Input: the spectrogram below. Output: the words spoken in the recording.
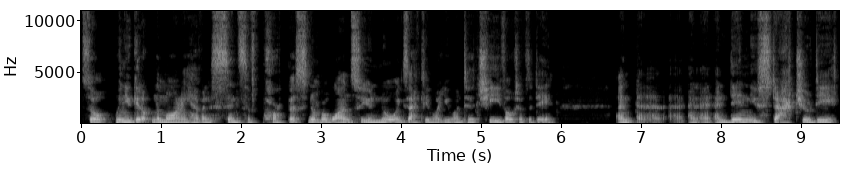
So when you get up in the morning, having a sense of purpose, number one, so you know exactly what you want to achieve out of the day, and uh, and and then you start your day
